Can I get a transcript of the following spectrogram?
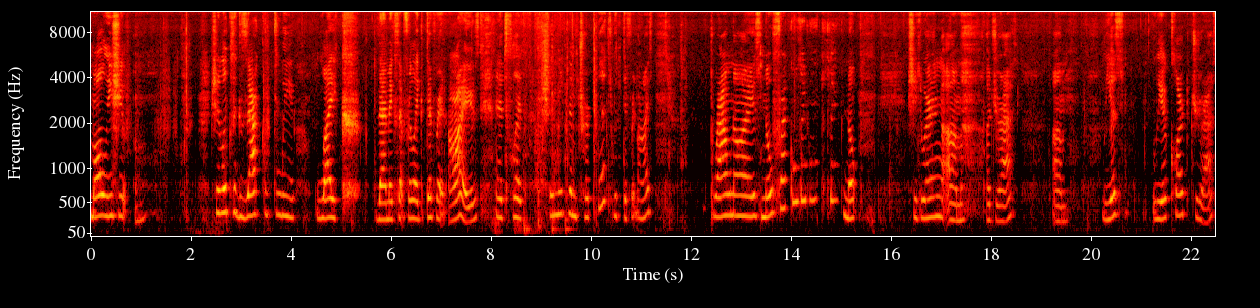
Molly, she, she looks exactly like them except for like different eyes, and it's like, should I make them triplets with different eyes? Brown eyes, no freckles, I don't think. Nope. She's wearing um a dress, um Lea's Lea Clark dress.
